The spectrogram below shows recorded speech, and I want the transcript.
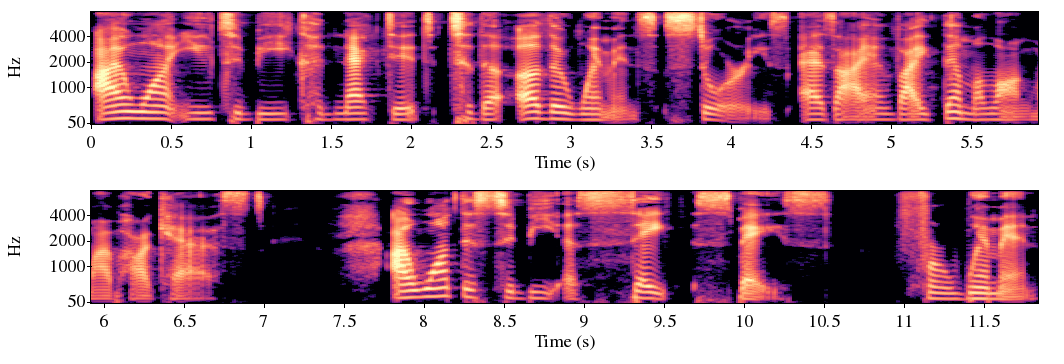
I want you to be connected to the other women's stories as I invite them along my podcast. I want this to be a safe space for women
